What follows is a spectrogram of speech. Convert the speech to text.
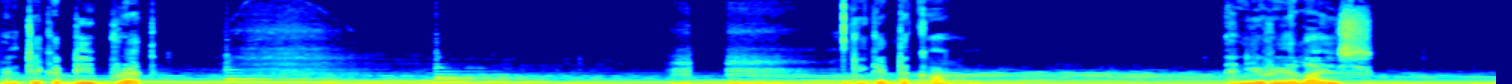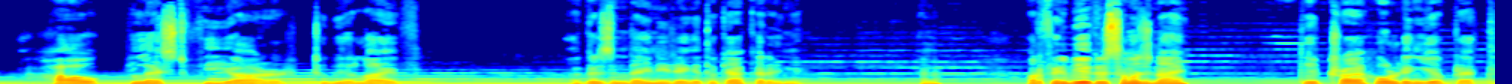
and take a deep breath you get the calm and you realize how blessed we are to be alive अगर जिंदा ही नहीं रहेंगे तो क्या करेंगे है ना और फिर भी अगर समझ ना आए तो you try holding your breath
